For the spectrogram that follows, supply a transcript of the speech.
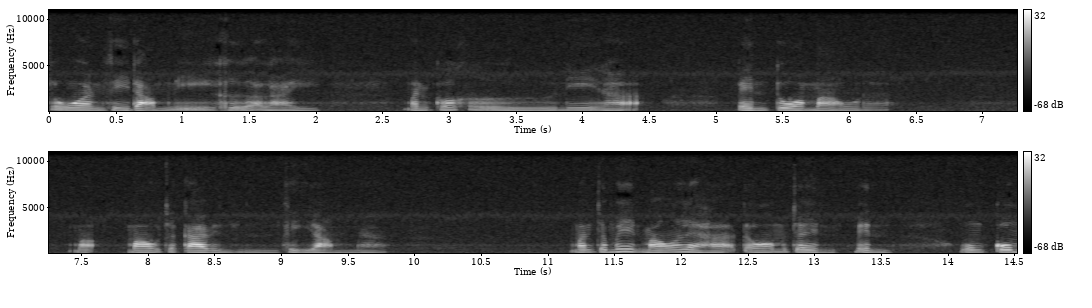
ส่วนสีดำนี่คืออะไร มันก็คือนี่นะฮะ เป็นตัวเมาส์นะ เมาส์จะกลายเป็นสีดำนะ มันจะไม่เห็นเมาส์นั่นแหละฮะ แต่ว่ามันจะเห็นเป็นวงกลม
